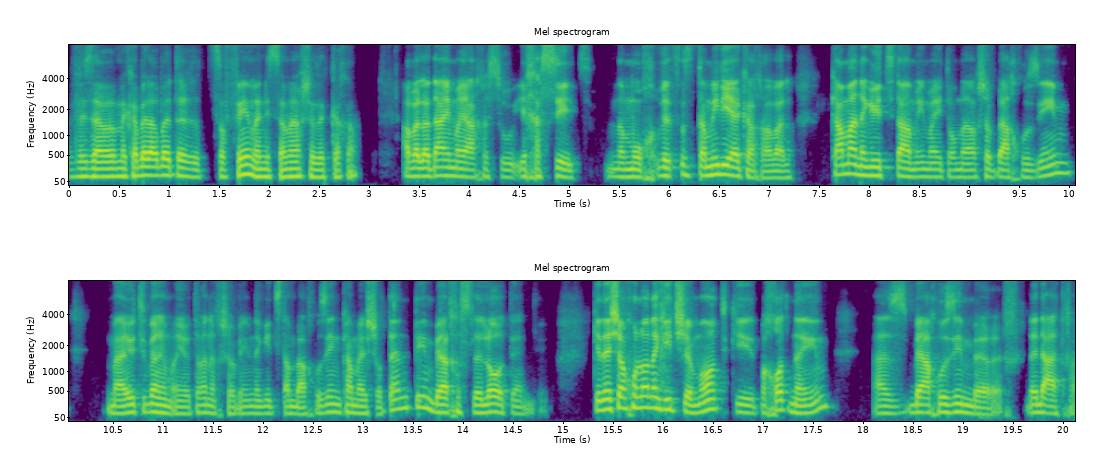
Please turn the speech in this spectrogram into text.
וזה מקבל הרבה יותר צופים, ואני שמח שזה ככה. אבל עדיין היחס הוא יחסית נמוך, וזה תמיד יהיה ככה, אבל כמה נגיד סתם, אם היית אומר עכשיו באחוזים, מהיוטיוברים היותר נחשבים, נגיד סתם באחוזים, כמה יש אותנטיים ביחס ללא אותנטיים. כדי שאנחנו לא נגיד שמות, כי פחות נעים, אז באחוזים בערך, לדעתך.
